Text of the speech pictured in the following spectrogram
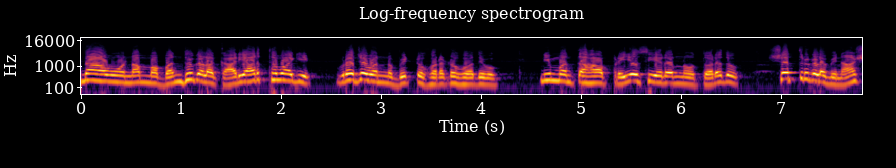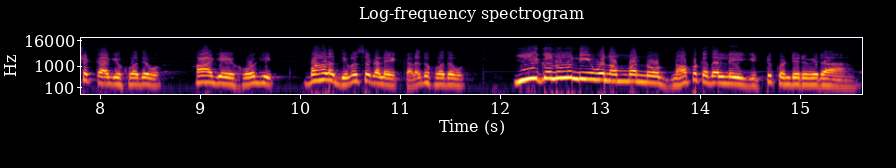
ನಾವು ನಮ್ಮ ಬಂಧುಗಳ ಕಾರ್ಯಾರ್ಥವಾಗಿ ವ್ರಜವನ್ನು ಬಿಟ್ಟು ಹೊರಟು ಹೋದೆವು. ನಿಮ್ಮಂತಹ ಪ್ರೇಯಸಿಯರನ್ನು ತೊರೆದು ಶತ್ರುಗಳ ವಿನಾಶಕ್ಕಾಗಿ ಹೋದೆವು. ಹಾಗೆ ಹೋಗಿ ಬಹಳ ದಿವಸಗಳೇ ಕಳೆದು ಹೋದವು. ಈಗಲೂ ನೀವು ನಮ್ಮನ್ನು ಜ್ಞಾಪಕದಲ್ಲಿ ಇಟ್ಟುಕೊಂಡಿರುವಿರಾ?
